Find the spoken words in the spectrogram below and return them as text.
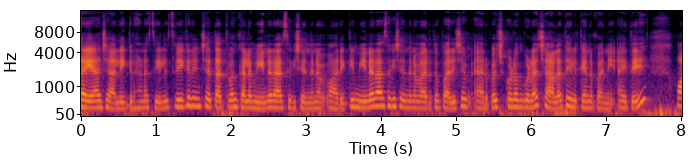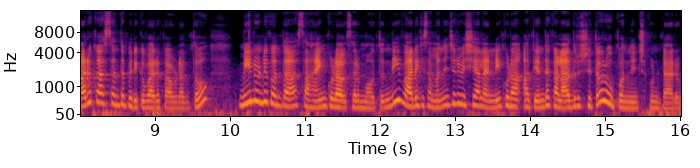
దయా జాలి గ్రహణశీలి స్వీకరించే తత్వం కల మీనరాశికి చెందిన వారికి మీనరాశికి చెందిన వారితో పరిచయం ఏర్పరచుకోవడం కూడా చాలా తేలికైన పని. అయితే వారు కాస్తంత పిరికివారు కావడంతో మీ నుండి కొంత సహాయం కూడా అవసరం అవుతుంది వారికి సంబంధించిన విషయాలన్నీ కూడా అత్యంత కళాదృష్టితో రూపొందించుకుంటారు.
